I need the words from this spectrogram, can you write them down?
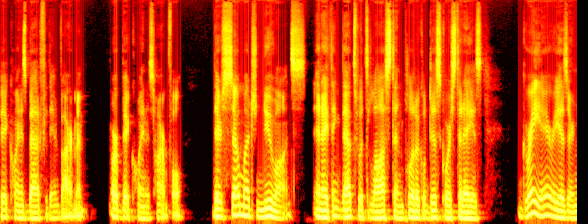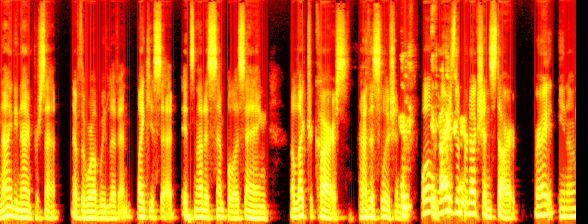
Bitcoin is bad for the environment or Bitcoin is harmful. There's so much nuance. And I think that's what's lost in political discourse today is gray areas are 99% of the world we live in. Like you said, it's not as simple as saying electric cars are the solution. If, well, if where does the production start? Right. You know,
